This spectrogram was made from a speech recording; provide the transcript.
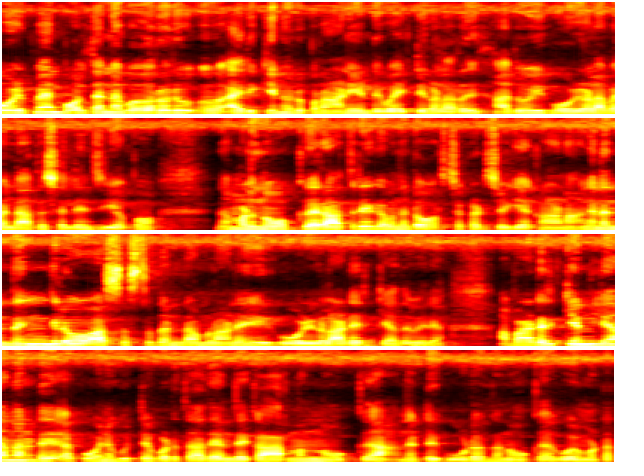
കോഴിപ്പാൻ പോലെ തന്നെ വേറൊരു അരിക്കിനൊരു പ്രാണിയുണ്ട് വൈറ്റ് കളറ്. അതും ഈ കോഴികളെ വല്ലാത്ത ശല്യം ചെയ്യും. അപ്പോൾ നമ്മൾ നോക്കുക രാത്രിയൊക്കെ വന്ന് ടോർച്ചൊക്കെ അടിച്ച് നോക്കിയാൽ കാണാം. അങ്ങനെ എന്തെങ്കിലും അസ്വസ്ഥത ഉണ്ടാകുമ്പോഴാണ് ഈ കോഴികൾ അടയിരിക്കാതെ വരിക. അപ്പോൾ അവിടെ എന്ന് പറഞ്ഞിട്ട് കോഴിനെ കുറ്റപ്പെടുത്താതെ എന്തേ കാരണം നോക്കുക. എന്നിട്ട് കൂടൊക്കെ നോക്കുക കോഴിമുട്ട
